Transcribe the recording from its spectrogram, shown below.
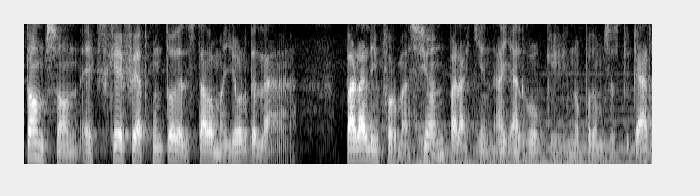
Thompson, ex jefe adjunto del Estado Mayor de la para la información, para quien hay algo que no podemos explicar,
